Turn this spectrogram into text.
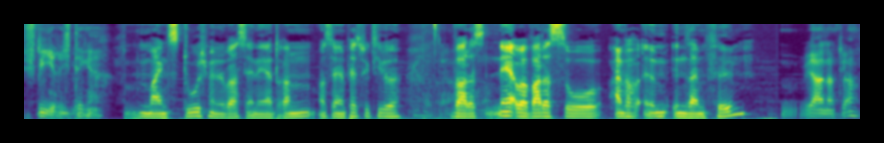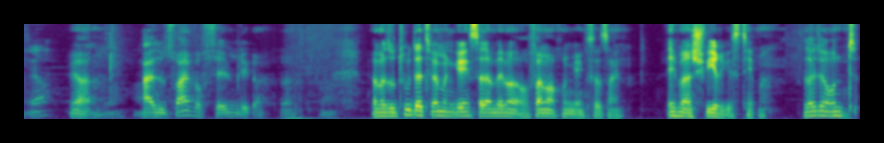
Schwierig, Digga. Meinst du, ich meine, du warst ja näher dran, aus deiner Perspektive, war das, nee, aber war das so einfach in, in seinem Film? Ja, na klar. Ja. Ja. Also es war einfach Film, Digga. Ja. Wenn man so tut, als wäre man ein Gangster, dann will man auf einmal auch ein Gangster sein. Immer ein schwieriges Thema. Leute, und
